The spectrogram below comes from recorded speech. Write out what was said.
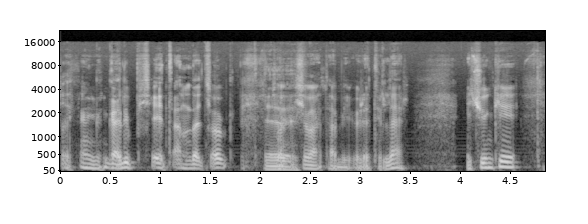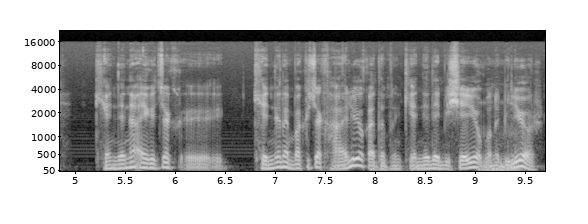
Garip şeytan da çok evet. çok işi var tabii üretirler. E çünkü kendine ayıracak, e, kendine bakacak hali yok adamın. Kendine bir şey yok, onu biliyor.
